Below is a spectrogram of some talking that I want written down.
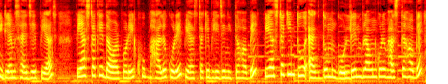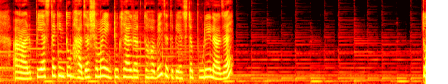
মিডিয়াম সাইজের পেঁয়াজ। পেঁয়াজটাকে দেওয়ার পরে খুব ভালো করে পেঁয়াজটাকে ভেজে নিতে হবে। পেঁয়াজটা কিন্তু একদম গোল্ডেন ব্রাউন করে ভাজতে হবে, আর পেঁয়াজটা কিন্তু ভাজার সময় একটু খেয়াল রাখতে হবে যাতে পেঁয়াজটা পুড়ে না যায়। তো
